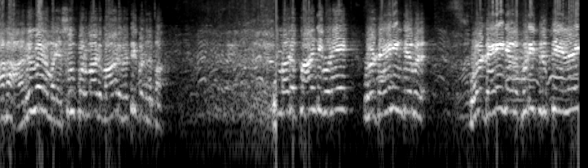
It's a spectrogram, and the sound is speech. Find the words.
ஆக அருமையான மாடு. சூப்பர் மாடு. மாடு வெற்றி பெற்றதுப்பா. மாடு ஒரு டைனிங் டேபிள் ஒரு டைனிங் டேபிள் பிடி திருப்தி இல்லை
